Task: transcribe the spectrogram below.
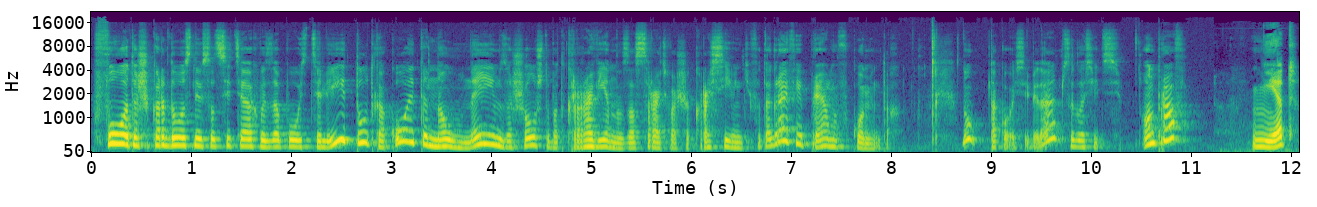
Фото шикардосные в соцсетях вы запостили. И тут какой-то ноунейм зашел, чтобы откровенно засрать ваши красивенькие фотографии прямо в комментах. Ну, такое себе, да, согласитесь. Он прав? Нет.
